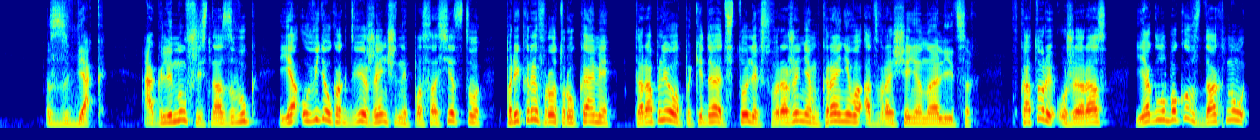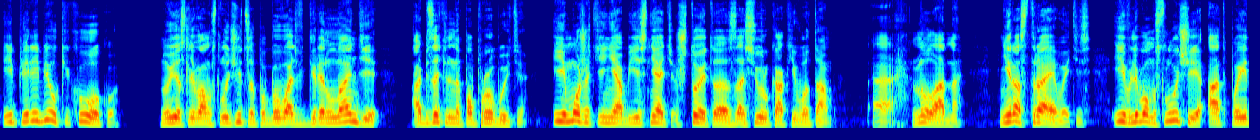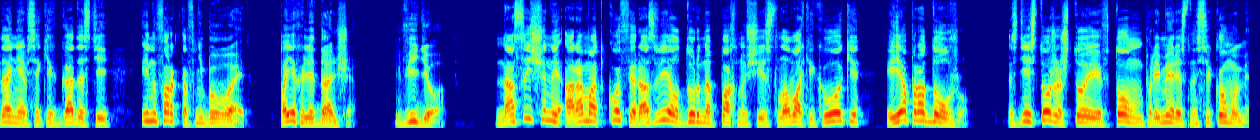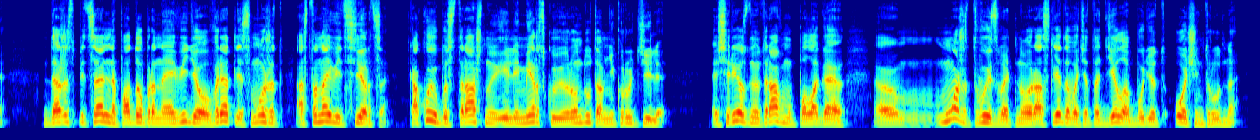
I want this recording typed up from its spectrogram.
Звяк. Оглянувшись на звук, я увидел, как две женщины по соседству, прикрыв рот руками, торопливо покидают столик с выражением крайнего отвращения на лицах, в который уже раз я глубоко вздохнул и перебил Кикуоку. «Ну, если вам случится побывать в Гренландии, обязательно попробуйте. И можете не объяснять, что это за сюр, как его там. А, ну ладно. Не расстраивайтесь. И в любом случае, от поедания всяких гадостей инфарктов не бывает. Поехали дальше. Видео. Насыщенный аромат кофе развеял дурно пахнущие слова Кикуоки, и я продолжу. Здесь тоже, что и в том примере с насекомыми. Даже специально подобранное видео вряд ли сможет остановить сердце, какую бы страшную или мерзкую ерунду там ни крутили. Серьезную травму, полагаю, э, может вызвать, но расследовать это дело будет очень трудно.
